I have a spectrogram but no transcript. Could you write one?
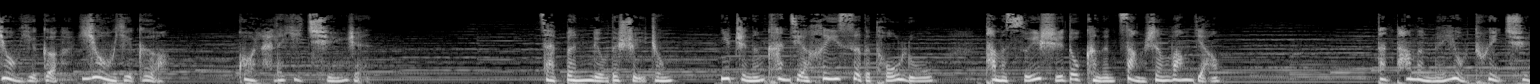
又一个，又一个，过来了一群人。在奔流的水中，你只能看见黑色的头颅，他们随时都可能葬身汪洋。但他们没有退却，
